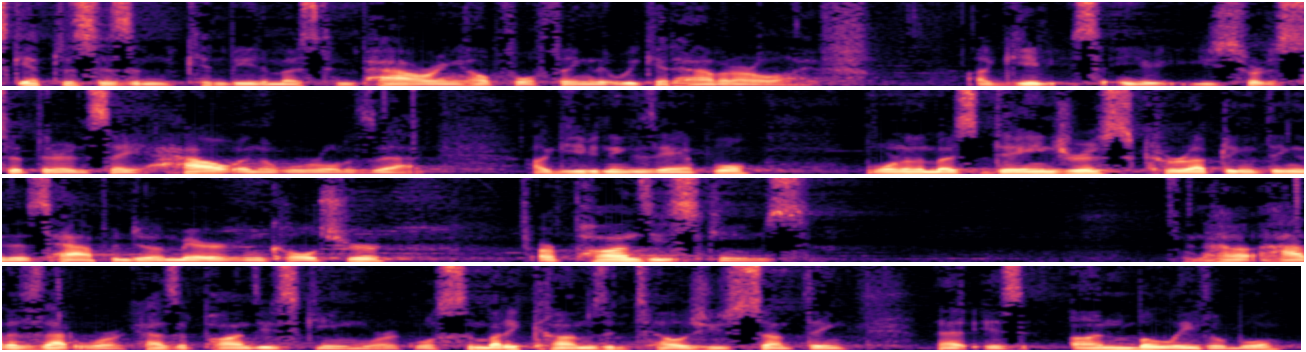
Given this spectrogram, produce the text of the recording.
skepticism can be the most empowering, helpful thing that we could have in our life. I'll give you, you sort of sit there and say, How in the world is that? I'll give you an example. One of the most dangerous, corrupting things that's happened to American culture are Ponzi schemes. And how, how does that work? How does a Ponzi scheme work? Well, somebody comes and tells you something that is unbelievable,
